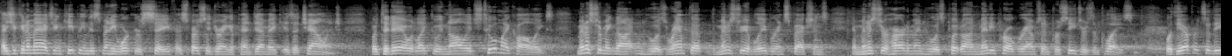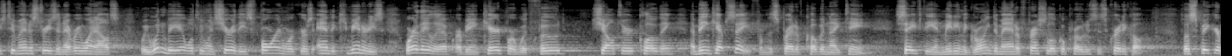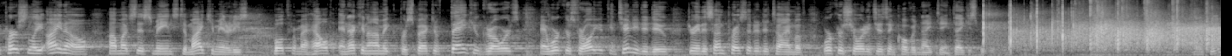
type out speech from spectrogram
As you can imagine, keeping this many workers safe, especially during a pandemic, is a challenge. But today I would like to acknowledge two of my colleagues, Minister McNaughton, who has ramped up the Ministry of Labour inspections, and Minister Hardeman, who has put on many programs and procedures in place. With the efforts of these two ministries and everyone else, we wouldn't be able to ensure these foreign workers and the communities where they live are being cared for with food, shelter, clothing, and being kept safe from the spread of COVID-19. Safety and meeting the growing demand of fresh local produce is critical. So, Speaker, personally, I know how much this means to my communities, both from a health and economic perspective. Thank you, growers and workers, for all you continue to do during this unprecedented time of worker shortages and COVID-19. Thank you, Speaker. Thank you.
